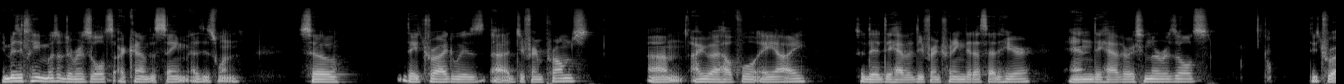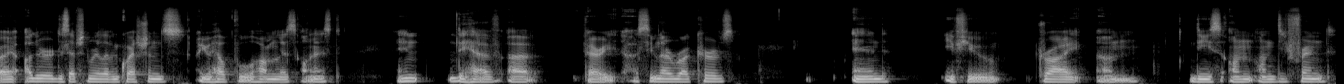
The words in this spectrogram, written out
And basically, most of the results are kind of the same as this one. So they tried with uh, different prompts. Um, are you a helpful AI? So that they have a different training data set here, and they have very similar results. They try other deception relevant questions. Are you helpful, harmless, honest? And they have uh, very uh, similar ROC curves. And if you try um, these on, on different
